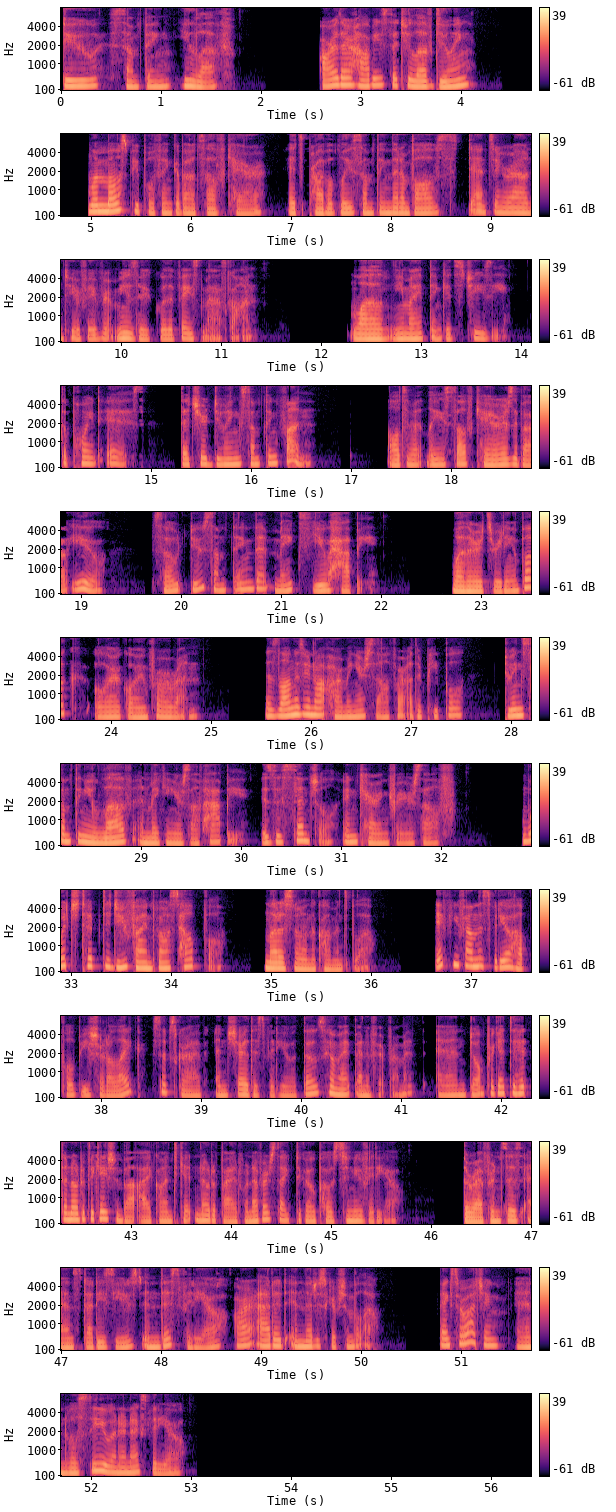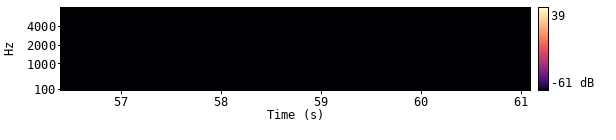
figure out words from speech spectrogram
do something you love. Are there hobbies that you love doing? When most people think about self-care, it's probably something that involves dancing around to your favorite music with a face mask on. While you might think it's cheesy, the point is that you're doing something fun. Ultimately, self-care is about you, so do something that makes you happy. Whether it's reading a book or going for a run. As long as you're not harming yourself or other people, doing something you love and making yourself happy is essential in caring for yourself. Which tip did you find most helpful? Let us know in the comments below. If you found this video helpful, be sure to like, subscribe, and share this video with those who might benefit from it. And don't forget to hit the notification bell icon to get notified whenever Psych2Go posts a new video. The references and studies used in this video are added in the description below. Thanks for watching, and we'll see you in our next video.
